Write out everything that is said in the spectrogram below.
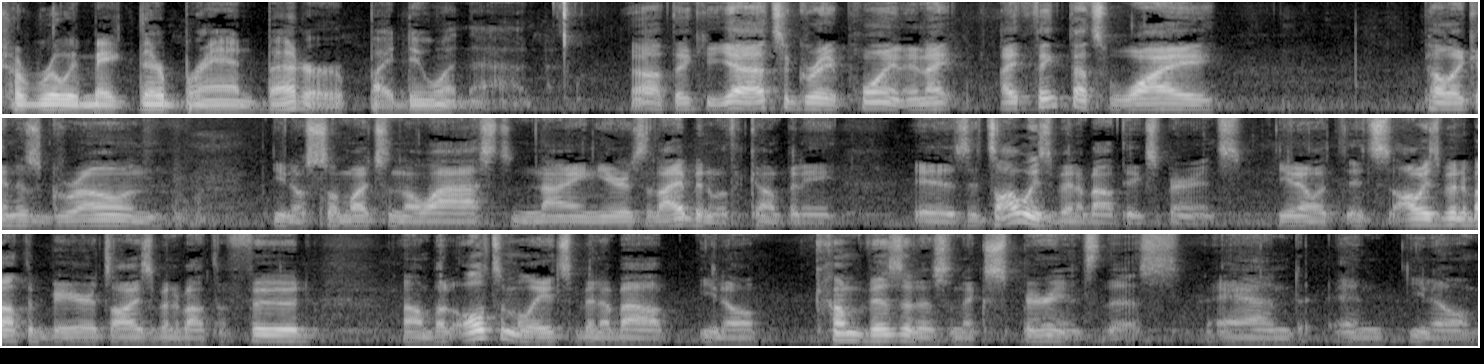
to really make their brand better by doing that. Oh, thank you. Yeah, that's a great point. and I, I think that's why Pelican has grown, you know, so much in the last nine years that I've been with the company. Is it's always been about the experience. You know, it, it's always been about the beer. It's always been about the food, um, but ultimately, it's been about you know, come visit us and experience this, and and you know,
